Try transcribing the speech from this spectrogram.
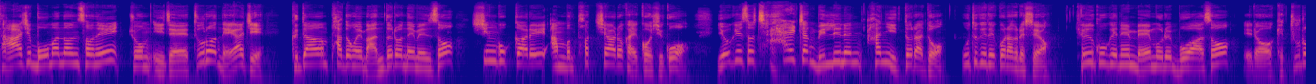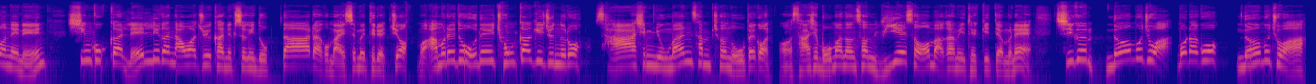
45만 원 선을 좀 이제 뚫어내야지. 그 다음 파동을 만들어내면서 신고가를 한번 터치하러 갈 것이고 여기서 살짝 밀리는 한이 있더라도 어떻게 될 거라 그랬어요. 결국에는 매물을 모아서 이렇게 뚫어내는 신고가 랠리가 나와줄 가능성이 높다라고 말씀을 드렸죠. 뭐 아무래도 오늘 종가 기준으로 46만 3,500원, 어, 45만 원 선 위에서 마감이 됐기 때문에 지금 너무 좋아. 뭐라고? 너무 좋아.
